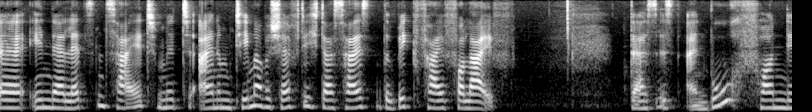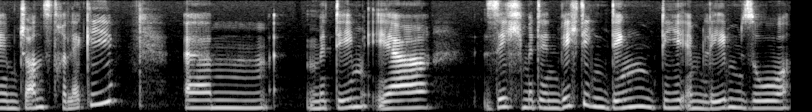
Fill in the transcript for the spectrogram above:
äh, in der letzten Zeit mit einem Thema beschäftigt, das heißt The Big Five for Life. Das mhm. ist ein Buch von dem John Strelecki, ähm, mit dem er sich mit den wichtigen Dingen, die im Leben so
